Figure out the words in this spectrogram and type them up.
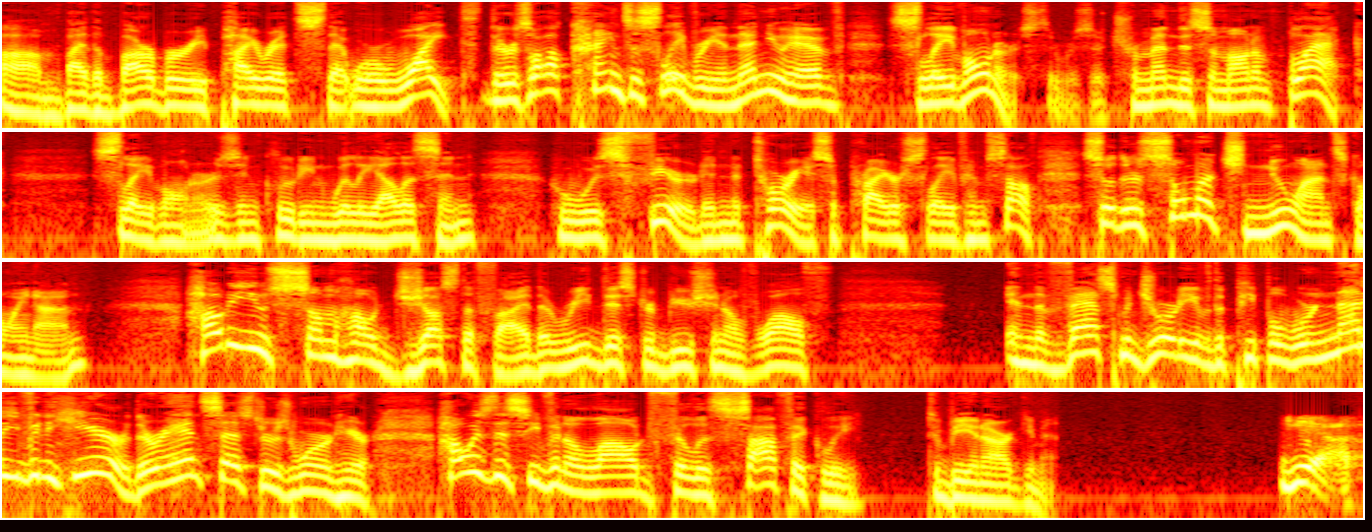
um, by the Barbary pirates that were white. There's all kinds of slavery. And then you have slave owners. There was a tremendous amount of black slave owners, including Willie Ellison, who was feared and notorious, a prior slave himself. So there's so much nuance going on. How do you somehow justify the redistribution of wealth? And the vast majority of the people were not even here. Their ancestors weren't here. How is this even allowed philosophically to be an argument? Yeah,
